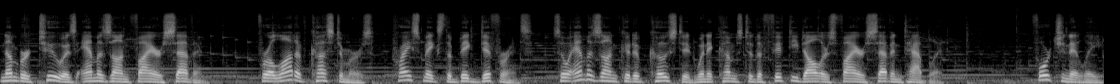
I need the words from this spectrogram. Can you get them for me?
Number 2 is Amazon Fire 7. For a lot of customers, price makes the big difference, so Amazon could have coasted when it comes to the $50 Fire 7 tablet. Fortunately,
